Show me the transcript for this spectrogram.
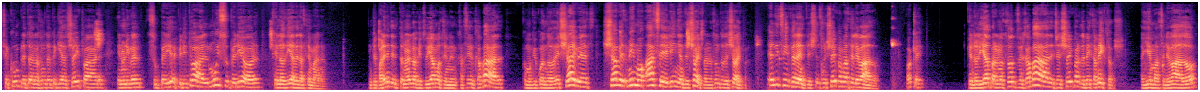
se cumple todo el asunto de Tequila Shoifar en un nivel superior, espiritual muy superior que en los días de la semana. Entre paréntesis, esto no es lo que estudiamos en el Hasid Chabad, como que cuando es Shabbat, Shabbat mismo hace el Inyan de Shoifar, el asunto de Shoifar. Él dice diferente, es un Shoifar más elevado. Ok. Que en realidad para nosotros en Chabad es el Shoifar del Beit HaMikdash. Ahí es más elevado.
